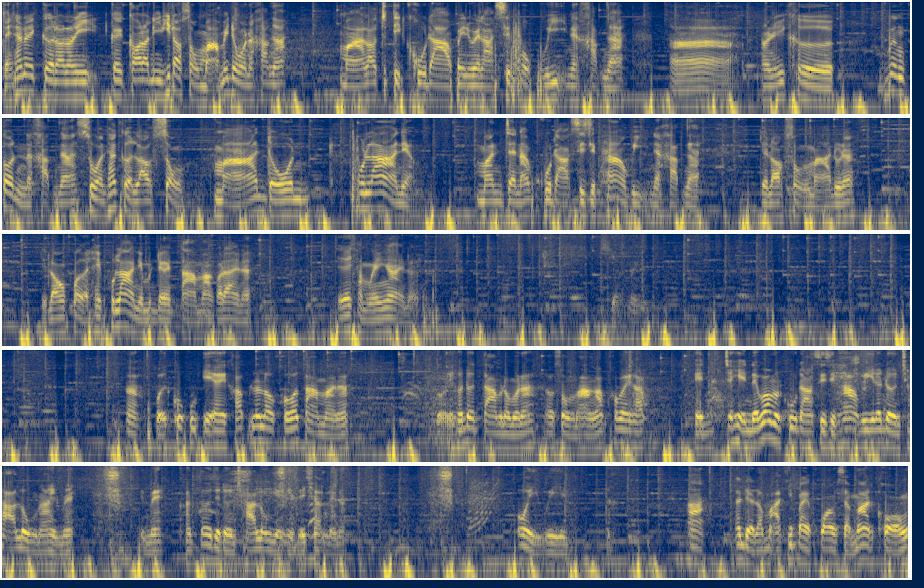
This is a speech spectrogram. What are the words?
แต่ถ้าในเกิดกรณีเกิดกรณีที่เราส่งหมาไม่โดนนะครับนะหมาเราจะติดคูดาวเป็นเวลา 16 วินะครับนะอ่าอันนี้คือเบื้องต้นนะครับนะ ส่วนถ้าเกิดเราส่งหมาโดนผู้ล่าเนี่ย มันจะนับคูดาว 45 วินะครับนะ เดี๋ยวลองส่งหมาดูนะ เดี๋ยวลองเปิดให้ผู้ล่าเนี่ยมันเดินตามมาก็ได้นะ จะได้ทำง่ายๆหน่อย อะเปิดควบคุม AI ครับ แล้วเราเขาก็ตามมานะตัวนี้เขาเดินตามเรามานะ เราส่งมางับเข้าไปครับ เห็นจะเห็นได้ว่ามันคูดาว 45 วิแล้วเดินช้าลงนะ เห็นไหมเห็นไหมคันเตอร์จะเดินช้าลงอย่างเห็นได้ชัดเลยนะ โอ้ยเวนอะแล้วเดี๋ยวเรามาอธิบายความสามารถของ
